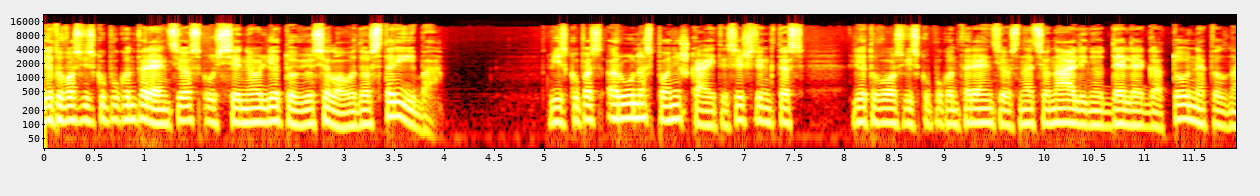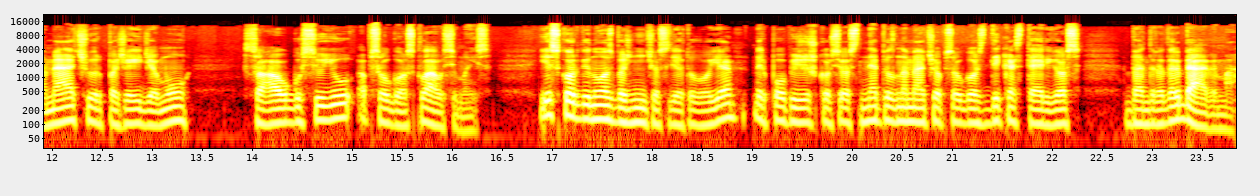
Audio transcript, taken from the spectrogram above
Lietuvos vyskupų konferencijos užsienio lietuvių silovados tarybą. Vyskupas Arūnas Poniškaitis išrinktas Lietuvos vyskupų konferencijos nacionaliniu delegatu nepilnamečių ir pažeidžiamų suaugusiųjų apsaugos klausimais. Jis koordinuos bažnyčios Lietuvoje ir popiežiškosios nepilnamečių apsaugos dikasterijos bendradarbiavimą.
